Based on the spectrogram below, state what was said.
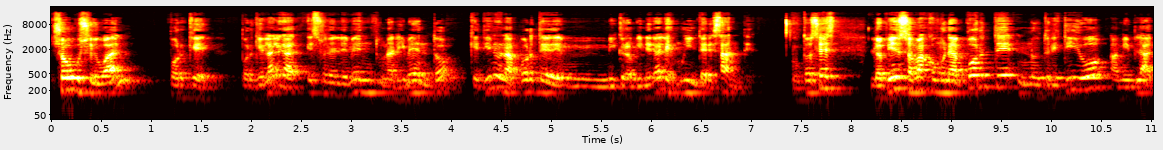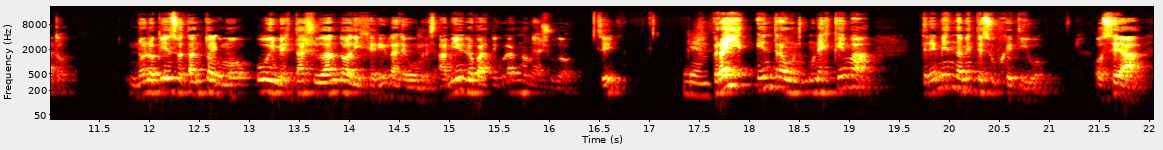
yo uso igual, ¿Por qué? Porque el alga es un elemento, un alimento, que tiene un aporte de microminerales muy interesante. Entonces, lo pienso más como un aporte nutritivo a mi plato. No lo pienso tanto como, uy, me está ayudando a digerir las legumbres. A mí en lo particular no me ayudó, ¿sí? Bien. Pero ahí entra un, esquema tremendamente subjetivo. O sea,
